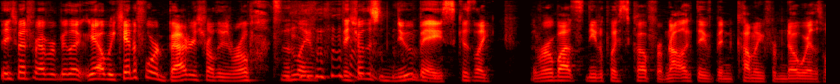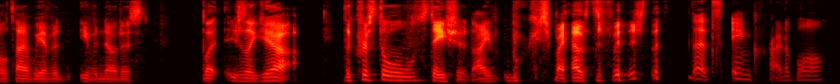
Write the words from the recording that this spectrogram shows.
They spent forever being like, yeah, we can't afford batteries for all these robots. And then like they show this new base because like the robots need a place to come from. Not like they've been coming from nowhere this whole time. We haven't even noticed. But he's like, yeah, the Crystal Station. I mortgaged my house to finish this. That's incredible.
